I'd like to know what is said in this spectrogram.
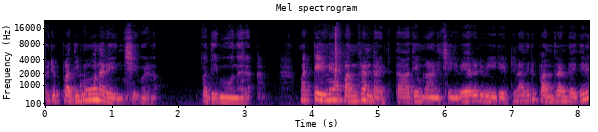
ഒരു പതിമൂന്നര ഇഞ്ച് വേണം. പതിമൂന്നര. മറ്റേ ഇനി ഞാൻ പന്ത്രണ്ടാണ് എടുത്ത് ആദ്യം കാണിച്ചതിന്. വേറൊരു വീഡിയോ ഇട്ടിന്. അതിന് പന്ത്രണ്ട്. ഇതിന്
